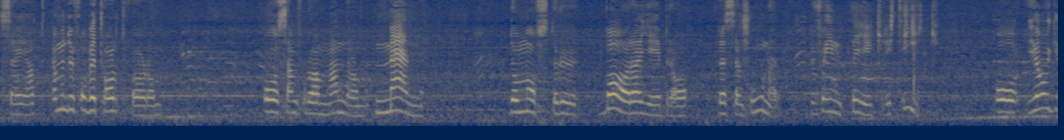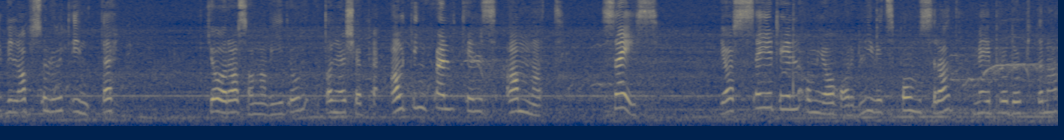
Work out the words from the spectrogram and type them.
säger att ja, men du får betalt för dem. Och sen får du använda dem. Men då måste du bara ge bra recensioner. Du får inte ge kritik. Och jag vill absolut inte göra sådana videor utan jag köper allting själv tills annat sägs. Jag säger till om jag har blivit sponsrad med produkterna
